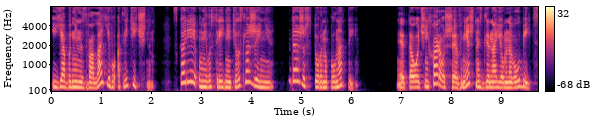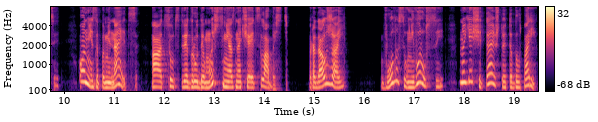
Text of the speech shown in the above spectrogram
И я бы не назвала его атлетичным. Скорее, у него среднее телосложение, даже в сторону полноты». «Это очень хорошая внешность для наемного убийцы. Он не запоминается, а отсутствие груды мышц не означает слабость. Продолжай». Волосы у него русые, но я считаю, что это был парик.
